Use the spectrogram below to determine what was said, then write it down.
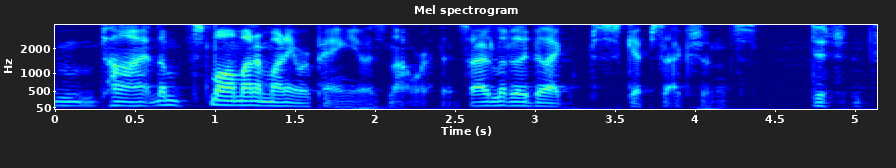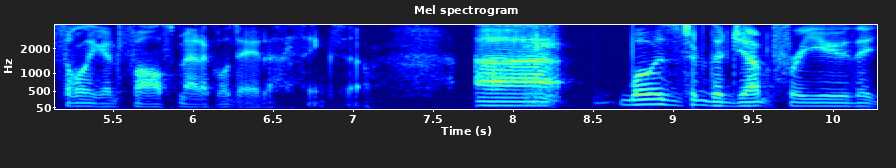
mm, time. The small amount of money we're paying you is not worth it." So I'd literally be like, skip sections." Just filling in false medical data. I think so. Uh, what was sort of the jump for you that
